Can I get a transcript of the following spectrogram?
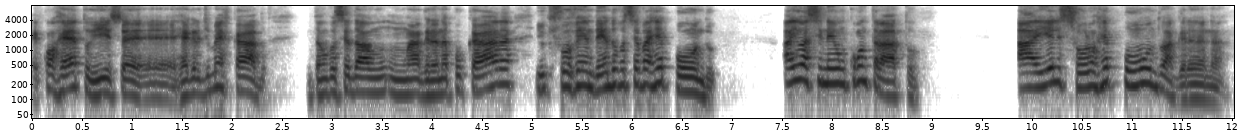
É correto isso, é, é regra de mercado. Então você dá um, uma grana para o cara e o que for vendendo você vai repondo. Aí eu assinei um contrato. Aí eles foram repondo a grana.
